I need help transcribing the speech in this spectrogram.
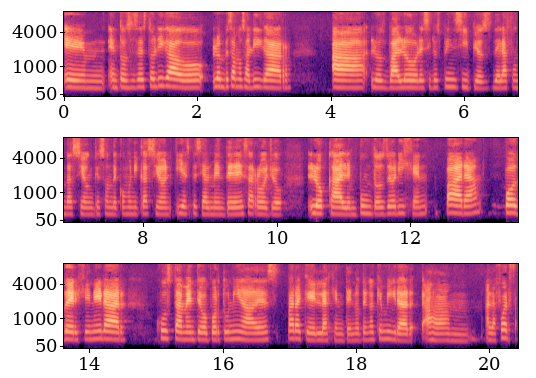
Em, entonces esto ligado, lo empezamos a ligar a los valores y los principios de la fundación que son de comunicación y especialmente de desarrollo local en puntos de origen para poder generar justamente oportunidades para que la gente no tenga que emigrar a, a, la fuerza.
